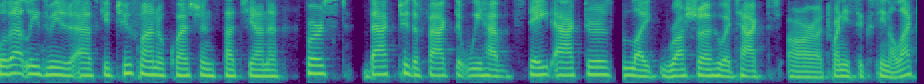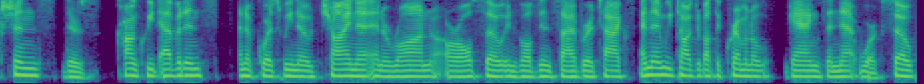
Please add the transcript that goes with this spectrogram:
Well, that leads me to ask you two final questions, Tatiana. First, back to the fact that we have state actors like Russia who attacked our uh, 2016 elections. There's concrete evidence. And of course, we know China and Iran are also involved in cyber attacks. And then we talked about the criminal gangs and networks. So,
